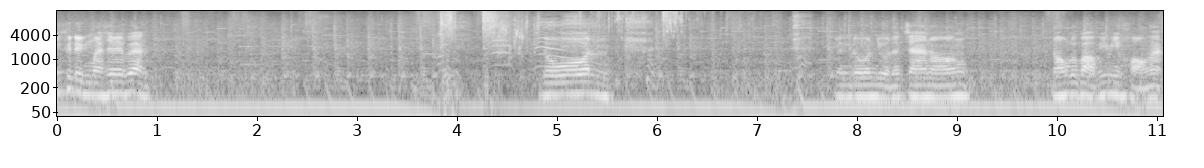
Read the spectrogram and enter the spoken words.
นนี้คือดึงมาใช่ไหมเพื่อน โดน ยังโดนอยู่นะจ๊ะน้อง น้องรู้เปล่าพี่มีของอะ่ะ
